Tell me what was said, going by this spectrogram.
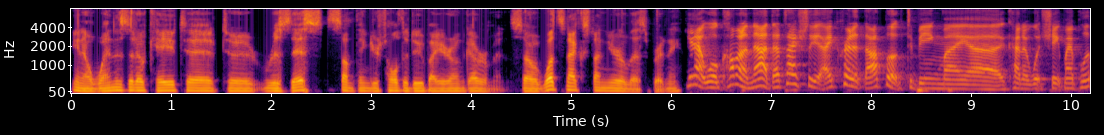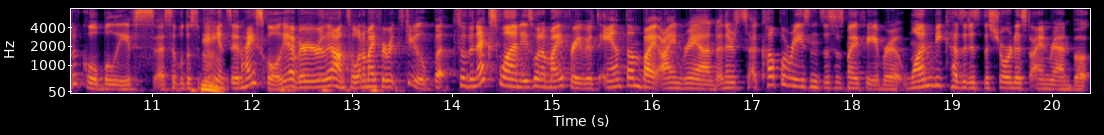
you know when is it okay to to resist something you're told to do by your own government? So what's next on your list brittany? Yeah well comment on that. That's actually i credit that book to being my uh, kind of what shaped my political beliefs uh, civil hmm. disobedience hmm. in high school. Yeah very early on so one of my favorites too. But so the next one is one of my favorites anthem by Ayn Rand and there's a couple reasons this is my favorite. One because it is the shortest Ayn Rand book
